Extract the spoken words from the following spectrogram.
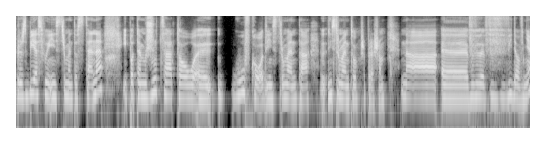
rozbija swój instrument o scenę i potem rzuca tą e, główką od instrumenta, instrumentu, przepraszam, na, e, w, w, w widownię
